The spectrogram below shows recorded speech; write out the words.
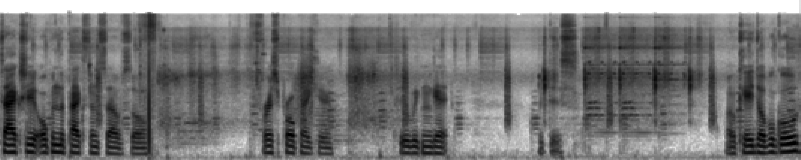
to actually open the packs themselves. So first pro pack here. See what we can get with this Okay, double gold.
